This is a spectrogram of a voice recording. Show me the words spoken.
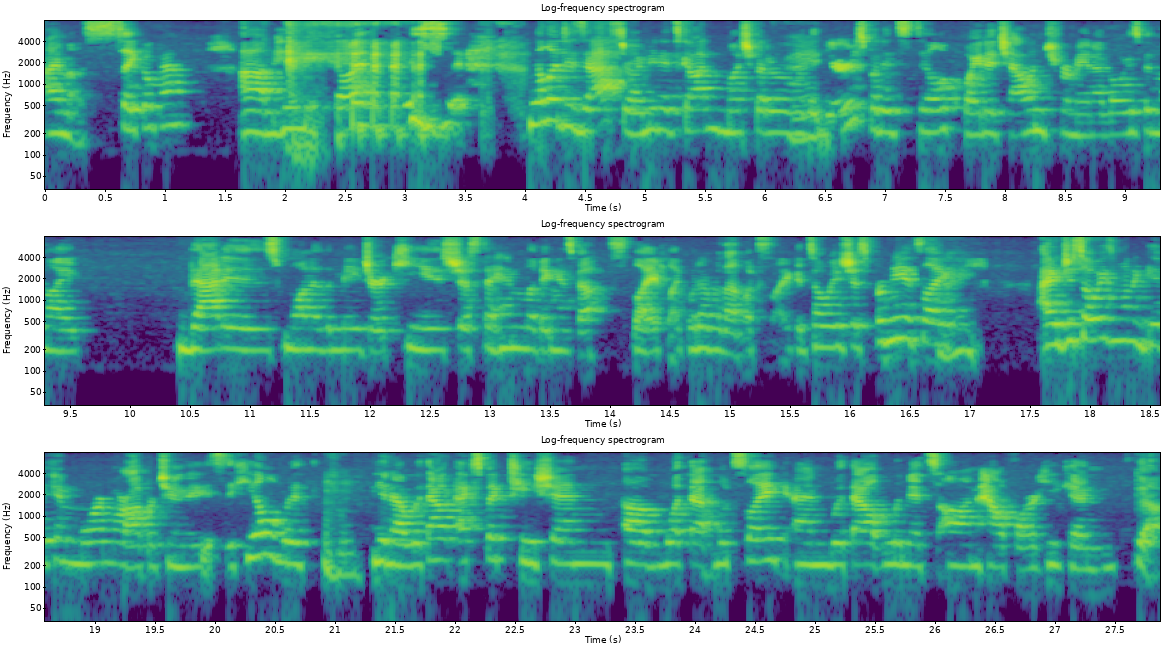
I'm a psychopath um, his gut is still a disaster. I mean, it's gotten much better over the years, but it's still quite a challenge for me. And I've always been like, that is one of the major keys just to him living his best life, like whatever that looks like. It's always just, for me, it's like, right. I just always want to give him more and more opportunities to heal with, mm-hmm. you know, without expectation of what that looks like and without limits on how far he can go,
